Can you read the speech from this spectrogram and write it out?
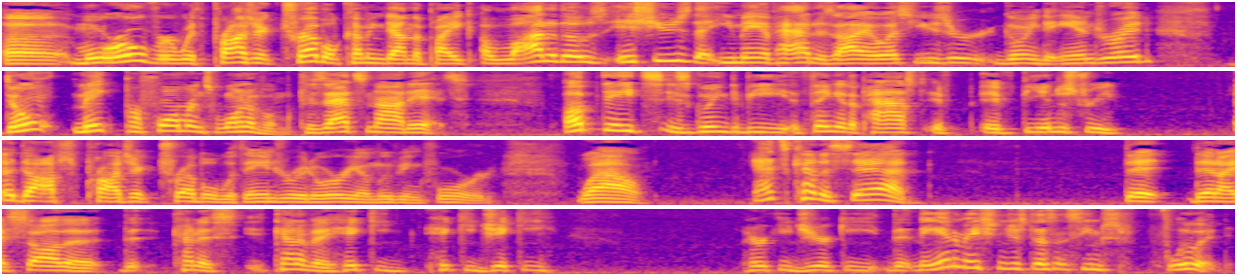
Uh, moreover, with Project Treble coming down the pike, a lot of those issues that you may have had as iOS user going to Android don't make performance one of them because that's not it updates is going to be a thing of the past if if the industry adopts Project Treble with Android Oreo moving forward. Wow, that's kind of sad. That that I saw the, kind of kind of a hickey hickey jicky, herky jerky. The, the animation just doesn't seem fluid.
